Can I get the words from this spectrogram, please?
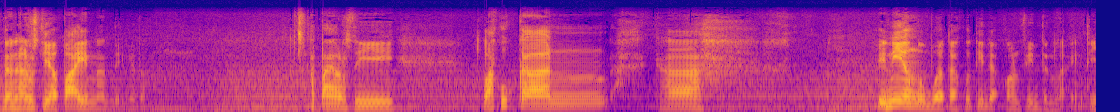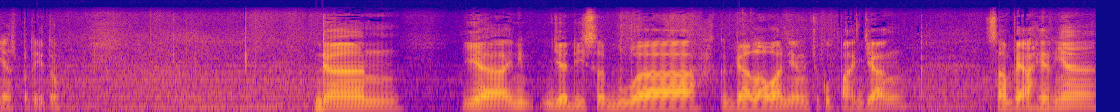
Dan harus diapain nanti gitu. Apa yang harus dilakukan? Ah, ini yang membuat aku tidak confident lah intinya seperti itu. Dan ya ini menjadi sebuah kegalauan yang cukup panjang sampai akhirnya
